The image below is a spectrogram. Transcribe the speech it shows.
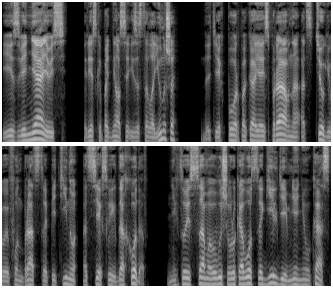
«Извиняюсь», — резко поднялся из-за стола юноша, «до тех пор, пока я исправно отстегиваю фон братства Петину от всех своих доходов, никто из самого высшего руководства гильдии мне не указ.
